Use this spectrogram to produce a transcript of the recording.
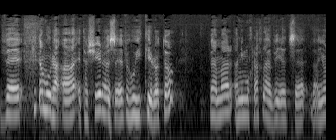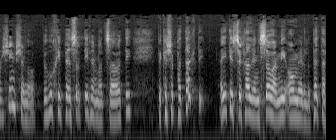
ופתאום הוא ראה את השיר הזה והוא הכיר אותו ואמר, אני מוכרח להביא את זה ליורשים שלו. והוא חיפש אותי ומצא אותי, וכשפתחתי, הייתי צריכה לנסוע מעומר לפתח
